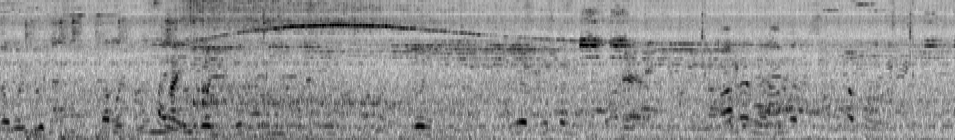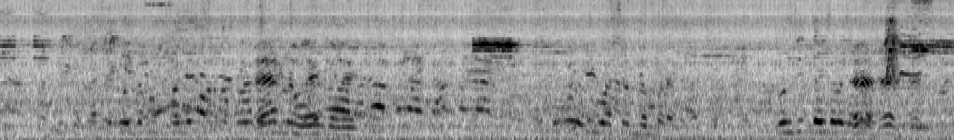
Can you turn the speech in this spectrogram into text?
Double two double two five double two दोन ये पुस्तक आपण लांबच दोन तीन ताई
